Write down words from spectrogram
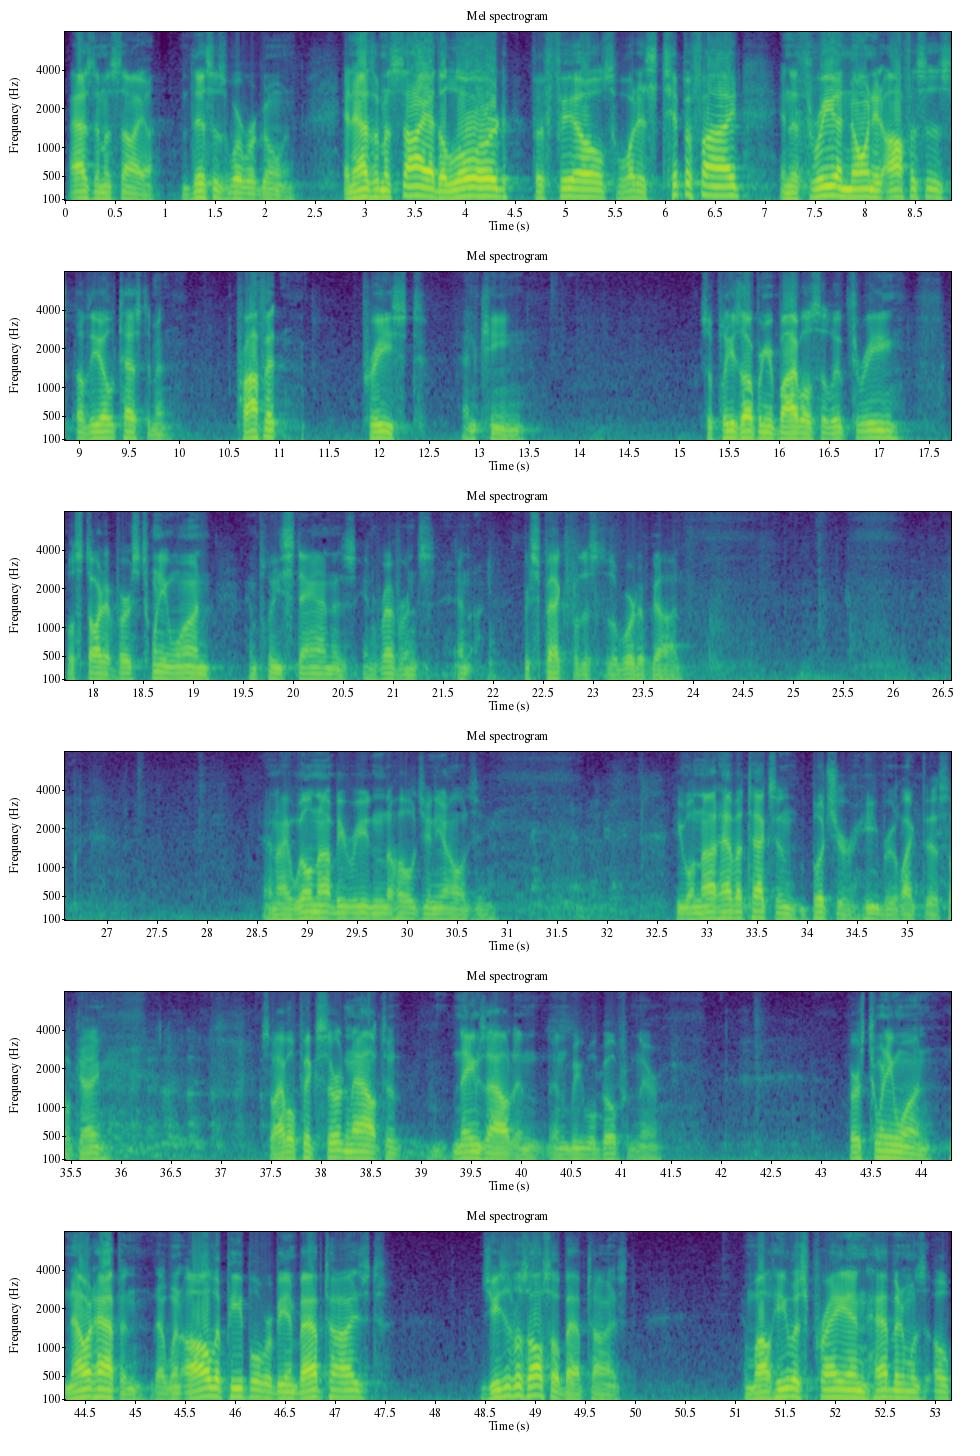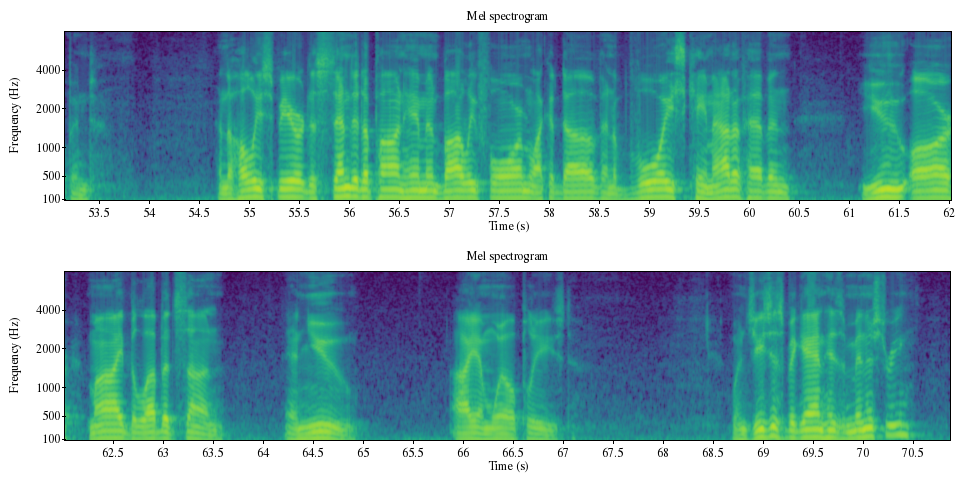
as the Messiah. This is where we're going. And as a Messiah, the Lord fulfills what is typified in the three anointed offices of the Old Testament prophet, priest, and king. So please open your Bibles to Luke 3. We'll start at verse 21, and please stand as in reverence and respect for this, the Word of God. And I will not be reading the whole genealogy. You will not have a Texan butcher Hebrew like this, okay? So I will pick certain out to names out and, and we will go from there. Verse 21 Now it happened that when all the people were being baptized, Jesus was also baptized. And while he was praying, heaven was opened. And the Holy Spirit descended upon him in bodily form like a dove, and a voice came out of heaven You are my beloved Son, and you I am well pleased. When Jesus began his ministry,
